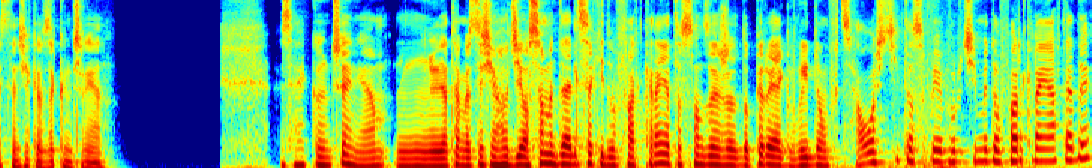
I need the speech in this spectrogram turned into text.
Jestem ciekaw zakończenia. Zakończenia. Mm, Natomiast jeśli chodzi o same DLC-ki do Far Cry'a, to sądzę, że dopiero jak wyjdą w całości, to sobie wrócimy do Far Cry'a wtedy?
